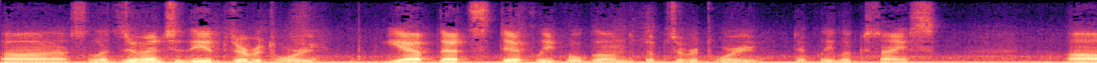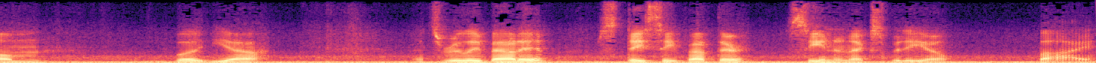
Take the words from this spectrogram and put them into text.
Uh, so let's zoom into the observatory. Yep, that's definitely full-blown observatory. Definitely looks nice. Um, but yeah, that's really about it. Stay safe out there. See you in the next video. Bye.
